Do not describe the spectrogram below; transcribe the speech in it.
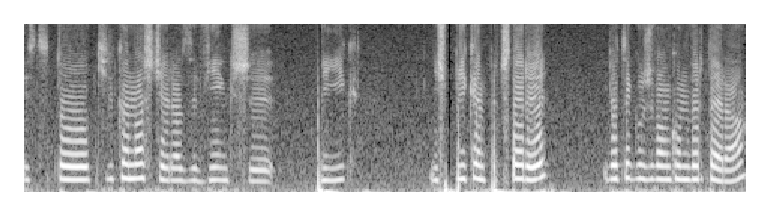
Jest to kilkanaście razy większy plik niż plik MP4 i dlatego używam konwertera,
